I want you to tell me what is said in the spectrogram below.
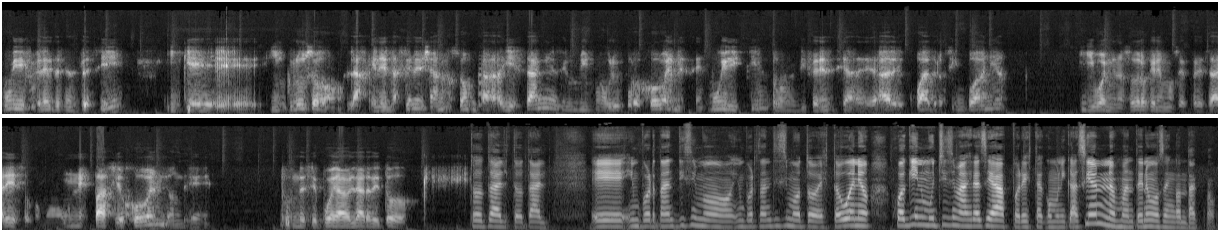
muy diferentes entre sí y que eh, incluso las generaciones ya no son cada 10 años y un mismo grupo de jóvenes es muy distinto con diferencia de edad de 4 o 5 años y bueno, nosotros queremos expresar eso como un espacio joven donde, donde se puede hablar de todo. Total, total. Eh, importantísimo, importantísimo todo esto. Bueno, Joaquín, muchísimas gracias por esta comunicación. Nos mantenemos en contacto.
